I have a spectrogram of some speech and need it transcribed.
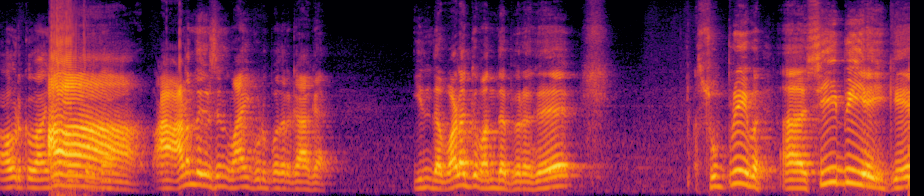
அவருக்கு வாங்கி அனந்தகிருஷ்ணனுக்கு வாங்கி கொடுப்பதற்காக. இந்த வழக்கு வந்த பிறகு சுப்ரீம் சிபிஐக்கு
